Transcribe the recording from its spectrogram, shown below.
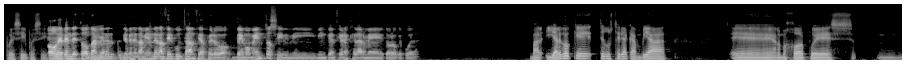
Pues sí, pues sí. Todo depende, todo también, depende también de las circunstancias, pero de momento sí, mi, mi intención es quedarme todo lo que pueda. Vale, ¿y algo que te gustaría cambiar? eh, a lo mejor, pues, mm,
